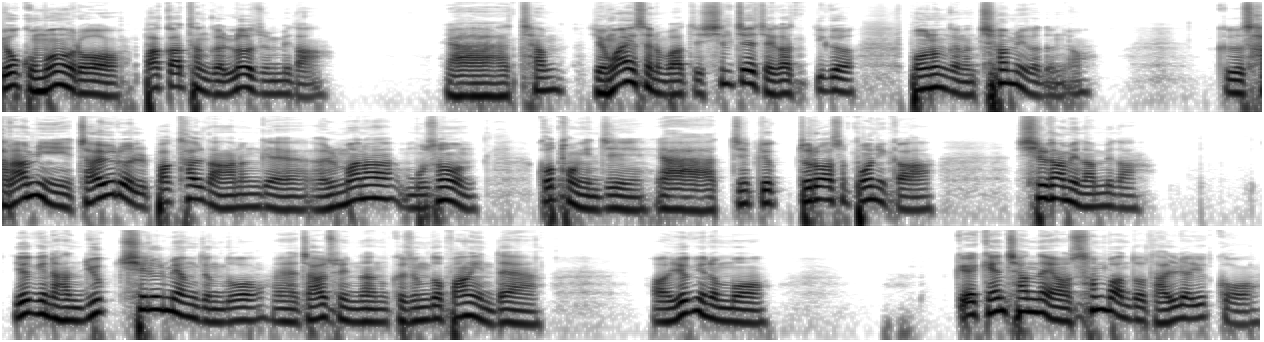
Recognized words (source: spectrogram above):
요 구멍으로 밥 같은 걸 넣어줍니다. 야, 참, 영화에서는 봤지, 실제 제가 이거 보는 거는 처음이거든요. 그 사람이 자유를 박탈당하는 게 얼마나 무서운 고통인지, 야, 직접 들어와서 보니까 실감이 납니다. 여기는 한 6, 7명 정도 예, 잘수 있는 그 정도 방인데, 어, 여기는 뭐, 꽤 괜찮네요. 선반도 달려 있고,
